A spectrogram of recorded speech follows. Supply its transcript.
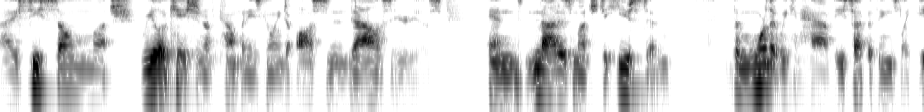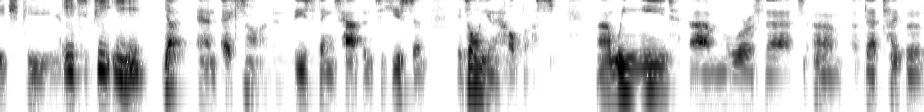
I see so much relocation of companies going to Austin and Dallas areas and not as much to Houston. The more that we can have these type of things like HP, and, HPE, yeah, and Exxon, and these things happen to Houston, it's only going to help us. Um, we need more of that um, of that type of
